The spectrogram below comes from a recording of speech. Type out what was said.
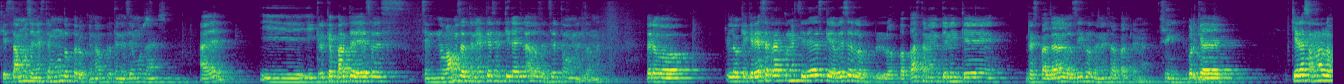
que estamos en este mundo, pero que no pertenecemos a, a Él. Y, y, creo que parte de eso es, nos vamos a tener que sentir aislados en cierto momento, ¿no? Pero lo que quería cerrar con esta idea es que a veces los, los papás también tienen que respaldar a los hijos en esa parte, ¿no? Sí. Porque quieras o no, los-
